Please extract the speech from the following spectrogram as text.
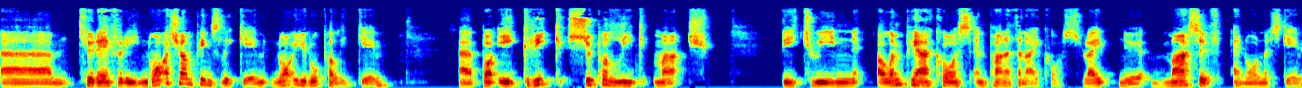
um, to referee not a Champions League game, not a Europa League game, uh, but a Greek Super League match between Olympiakos and Panathinaikos. Right, now massive, enormous game.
